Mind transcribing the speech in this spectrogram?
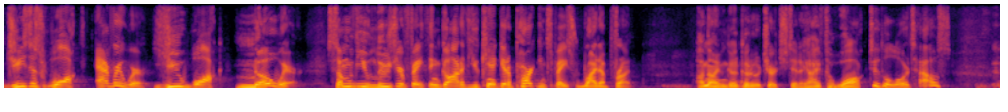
Jesus walked everywhere. You walk nowhere. Some of you lose your faith in God if you can't get a parking space right up front. I'm not even going to go to a church today. I have to walk to the Lord's house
